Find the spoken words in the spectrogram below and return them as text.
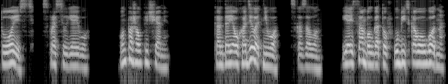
То есть? — спросил я его. Он пожал плечами. Когда я уходил от него, — сказал он, — я и сам был готов убить кого угодно.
